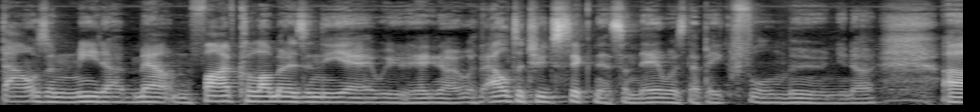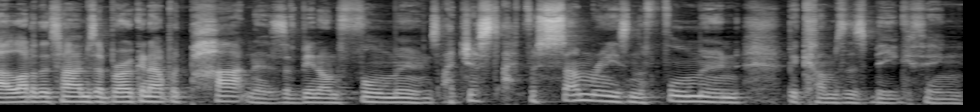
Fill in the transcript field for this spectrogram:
thousand meter mountain, five kilometers in the air. We, you know, with altitude sickness, and there was the big full moon. You know, uh, a lot of the times I've broken up with partners. I've been on full moons. I just, for some reason, the full moon becomes this big thing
